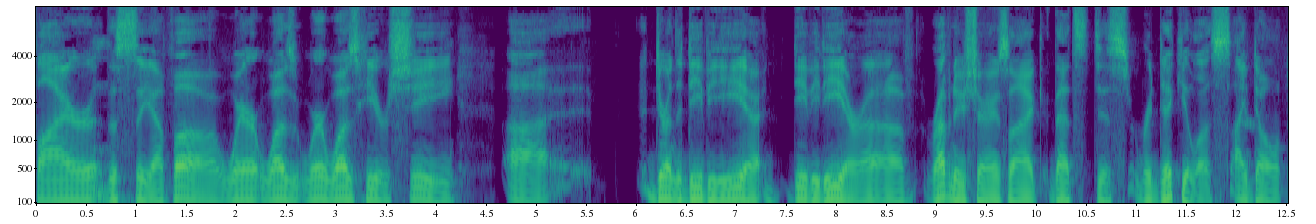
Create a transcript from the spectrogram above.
fire the CFO. Where was, where was he or she? Uh, during the DVD DVD era of revenue sharing. It's like that's just ridiculous. I don't,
